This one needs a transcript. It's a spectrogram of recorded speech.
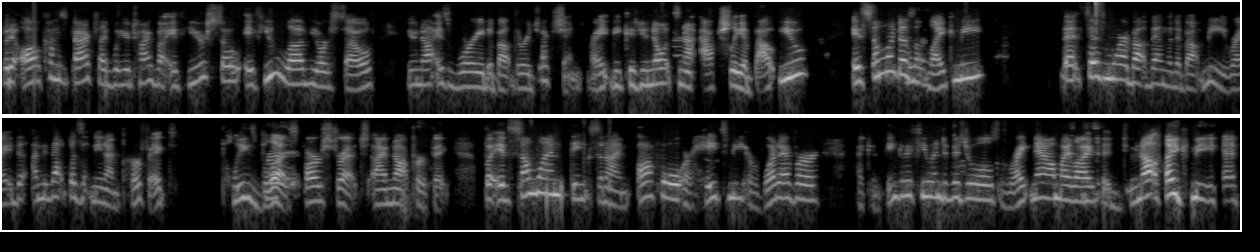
but it all comes back to like what you're talking about. If you're so, if you love yourself, you're not as worried about the rejection, right? Because you know it's not actually about you. If someone doesn't like me, that says more about them than about me, right? I mean, that doesn't mean I'm perfect. Please bless, Right. far stretch. I'm not perfect. But if someone thinks that I'm awful or hates me or whatever, I can think of a few individuals right now in my life that do not like me. And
